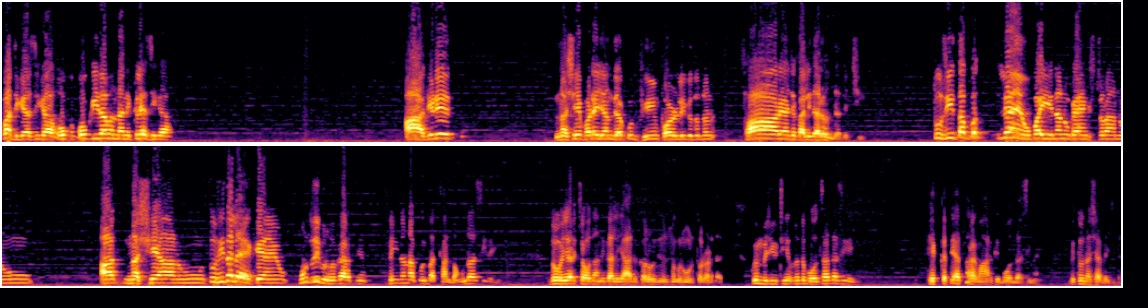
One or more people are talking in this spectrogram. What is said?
ਭੱਜ ਗਿਆ ਸੀਗਾ ਉਹ ਉਹ ਕਿਹਦਾ ਬੰਦਾ ਨਿਕਲਿਆ ਸੀਗਾ? ਆ ਜਿਹੜੇ ਨਸ਼ੇ ਫੜੇ ਜਾਂਦੇ ਆ, ਕੋਈ ਫੀਮ ਫੜ ਲਈ ਕਿਦੋਂ ਸਾਰਿਆਂ ਚ ਅਕਾਲੀ ਦਲ ਹੁੰਦਾ ਵਿੱਚ ਹੀ। ਤੁਸੀਂ ਤਾਂ ਲਿਆਇਓ ਭਾਈ ਇਹਨਾਂ ਨੂੰ, ਗੈਂਗਸਟਰਾਂ ਨੂੰ, ਆ ਨਸ਼ਿਆਂ ਨੂੰ, ਤੁਸੀਂ ਤਾਂ ਲੈ ਕੇ ਆਏ ਹੋ, ਹੁਣ ਤੁਸੀਂ ਵਿਰੋਧ ਕਰਦੇ ਹੋ। ਨਹੀਂ ਤਾਂ ਨਾ ਕੋਈ ਮੱਥਾ ਲਾਉਂਦਾ ਸੀਗਾ ਜੀ। 2014 ਦੀ ਗੱਲ ਯਾਦ ਕਰੋ, ਜਦੋਂ ਸੰਗਰੂਰ ਤੋਂ ਲੜਦਾ ਸੀ। ਕੋਈ ਮਜੀਠੀਆ ਵਿਰੁੱਧ ਬੋਲ ਸਕਦਾ ਸੀਗਾ ਜੀ? ਇੱਕ ਤੇ ਹੱਥ ਮਾਰ ਕੇ ਬੋਲਦਾ ਸੀ ਮੈਂ, ਵੀ ਤੂੰ ਨਸ਼ਾ ਵੇਚਦਾ।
